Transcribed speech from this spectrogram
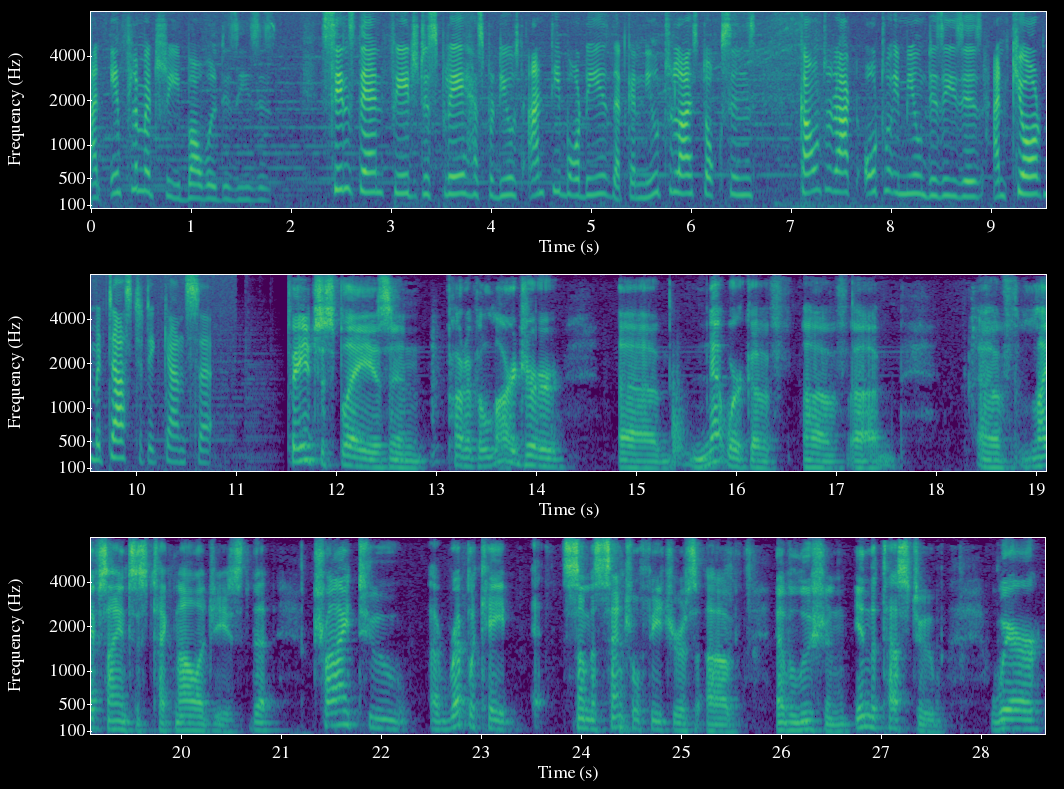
and inflammatory bowel diseases. Since then, phage display has produced antibodies that can neutralize toxins, counteract autoimmune diseases, and cure metastatic cancer. Phage display is in part of a larger uh, network of of, um, of life sciences technologies that try to uh, replicate some essential features of evolution in the test tube where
